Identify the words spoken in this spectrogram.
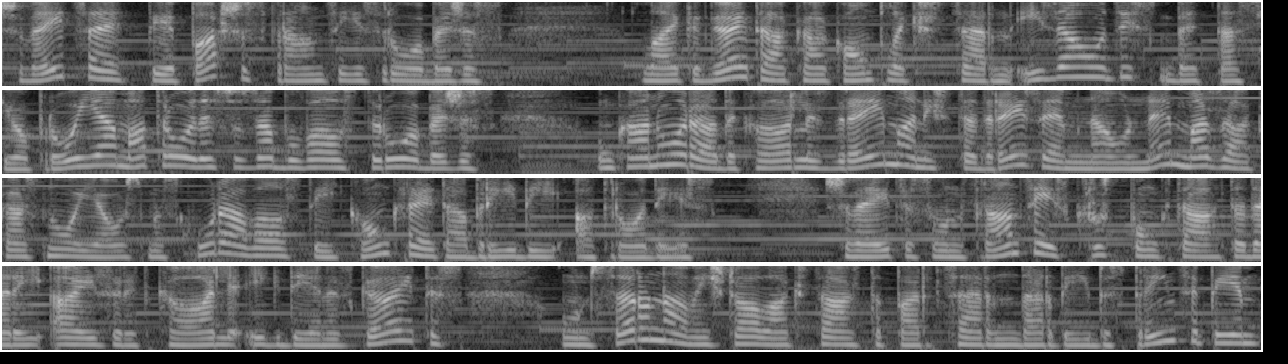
Šveicē pie pašas Francijas robežas. Laika gaitā kā komplekss CERN izaudzis, bet tas joprojām atrodas uz abu valstu robežas, un kā norāda Kārlis Dreimanis, tad reizēm nav ne mazākās nojausmas, kurā valstī konkrētā brīdī atrodies. Šveices un Francijas krustpunktā tad arī aizrit Kārļa ikdienas gaitas, un sarunā viņš tālāk stāsta par CERN darbības principiem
